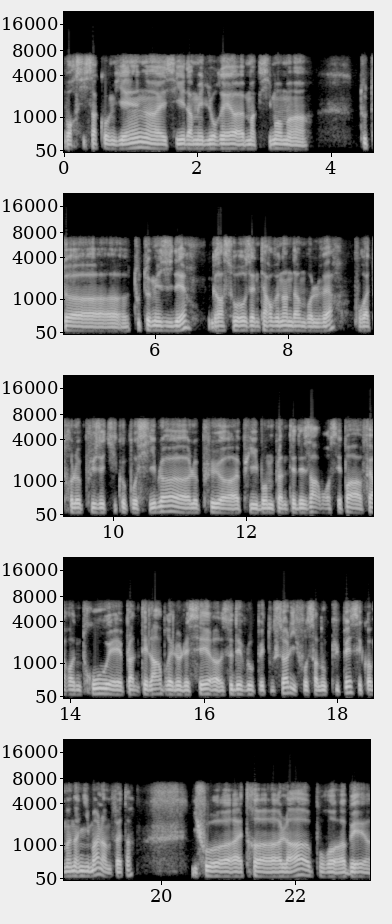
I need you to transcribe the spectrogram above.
voir si ça convient, euh, essayer d'améliorer un maximum toutes, toutes mes idées grâce aux intervenants d'Envolver pour être le plus éthique possible, le plus et puis bon planter des arbres c'est pas faire un trou et planter l'arbre et le laisser se développer tout seul, il faut s'en occuper, c'est comme un animal en fait. Il faut euh, être euh, là pour euh, ben,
